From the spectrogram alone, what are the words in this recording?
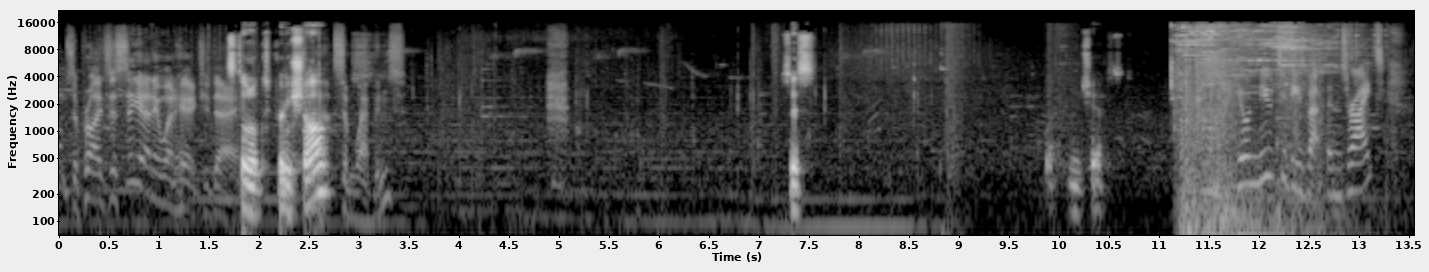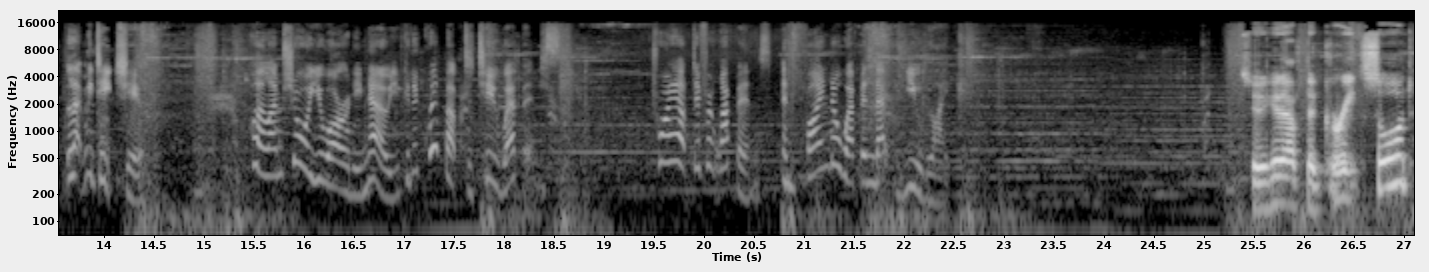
I'm surprised to see anyone here today. Still looks pretty sharp. Some weapons. What's this? Weapon chest. Ah, you're new to these weapons, right? Let me teach you. Well, I'm sure you already know you can equip up to two weapons. Try out different weapons and find a weapon that you like. So you can have the great sword.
